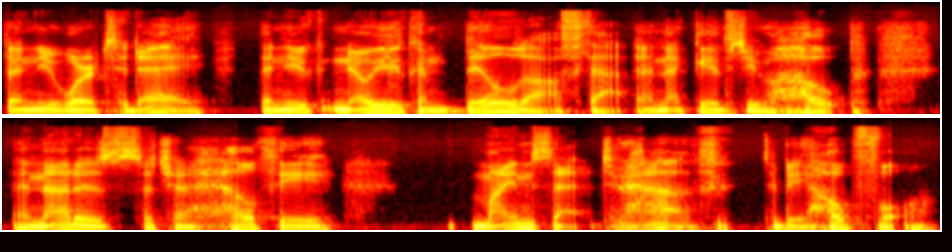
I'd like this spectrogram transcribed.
than you were today, then you know you can build off that. And that gives you hope. And that is such a healthy mindset to have, to be hopeful.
